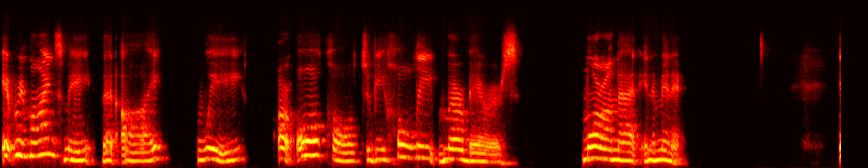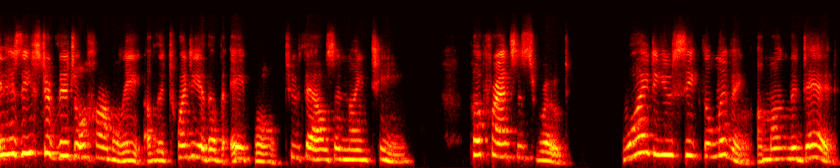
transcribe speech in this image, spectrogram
It reminds me that I, we, are all called to be holy myrrh bearers. More on that in a minute. In his Easter Vigil homily of the 20th of April, 2019, Pope Francis wrote, Why do you seek the living among the dead?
